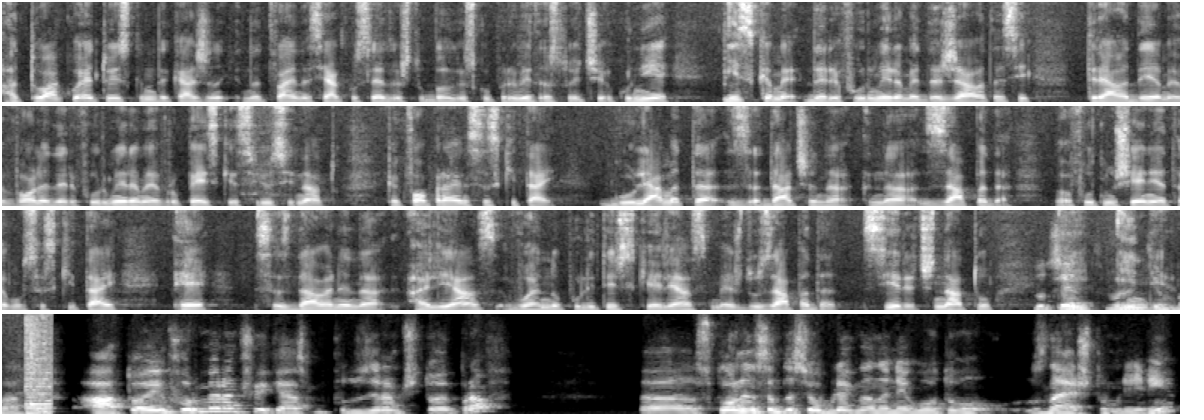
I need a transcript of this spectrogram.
А това, което искам да кажа на това и на всяко следващо българско правителство е, че ако ние искаме да реформираме държавата си, трябва да имаме воля да реформираме Европейския съюз и НАТО. Какво правим с Китай? Голямата задача на, на Запада в отношенията му с Китай е създаване на алианс, военно-политически алианс между Запада, сиреч НАТО Доцент и Индия. Батев. А, той е информиран човек, аз подозирам, че той е прав. Склонен съм да се облегна на неговото знаещо мнение.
